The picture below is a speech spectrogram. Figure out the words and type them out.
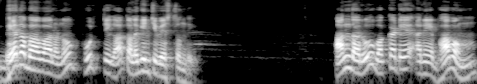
భేదభావాలను పూర్తిగా తొలగించి వేస్తుంది. అందరూ ఒక్కటే అనే భావం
